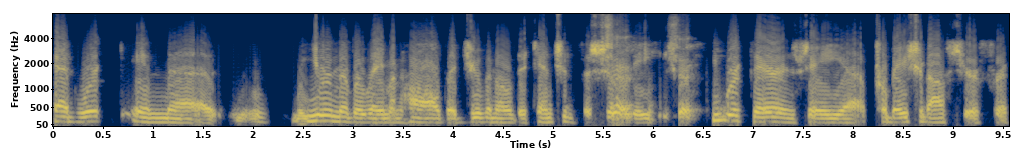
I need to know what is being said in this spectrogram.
had worked in, uh, you remember Remann Hall, the juvenile detention facility. Sure, sure. He worked there as a uh, probation officer for a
